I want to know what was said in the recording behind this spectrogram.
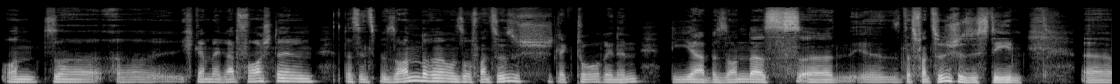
Und äh, ich kann mir gerade vorstellen, dass insbesondere unsere Französischlektorinnen, die ja besonders äh, das französische System äh,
